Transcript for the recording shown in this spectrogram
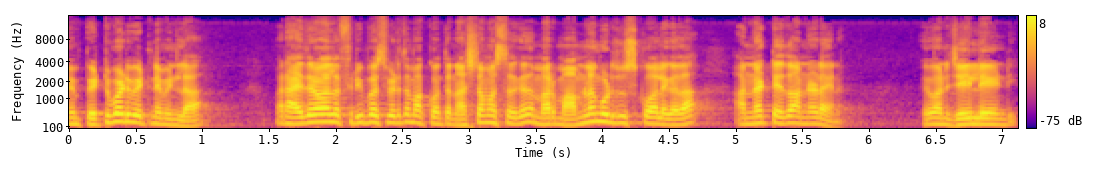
మేము పెట్టుబడి పెట్టినాం ఇలా మరి హైదరాబాద్లో ఫ్రీ బస్ పెడితే మాకు కొంత నష్టం వస్తుంది కదా మరి మమ్మల్ని కూడా చూసుకోవాలి కదా అన్నట్టు ఏదో అన్నాడు ఆయన. ఏమైనా జైలు వేయండి.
